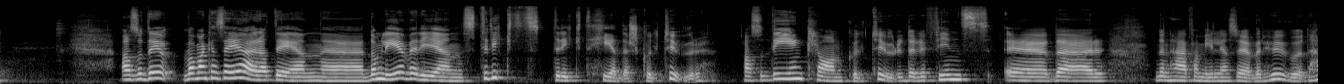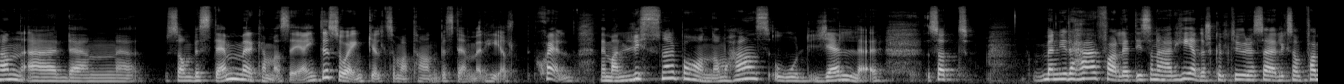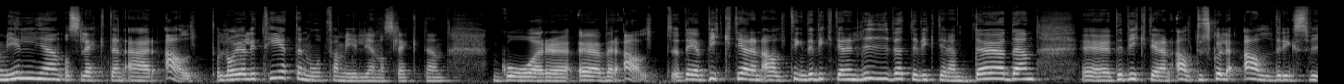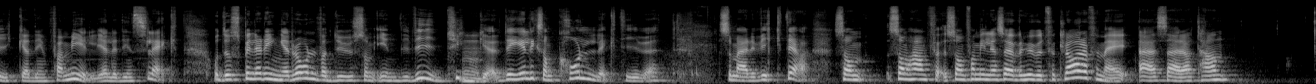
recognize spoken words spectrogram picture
Alltså det, vad man kan säga är att det är en, eh, de lever i en strikt, strikt hederskultur. Alltså det är en klankultur där det finns, eh, där den här familjens överhuvud, han är den eh, som bestämmer kan man säga. Inte så enkelt som att han bestämmer helt själv. Men man lyssnar på honom och hans ord gäller. Så att, men i det här fallet, i sådana här hederskulturer så är liksom familjen och släkten är allt. Och lojaliteten mot familjen och släkten går över allt. Det är viktigare än allting. Det är viktigare än livet, det är viktigare än döden. Eh, det är viktigare än allt. Du skulle aldrig svika din familj eller din släkt. Och då spelar det ingen roll vad du som individ tycker. Mm. Det är liksom kollektivet som är det viktiga. Som, som, han, som familjens överhuvud förklarar för mig är så här att han,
